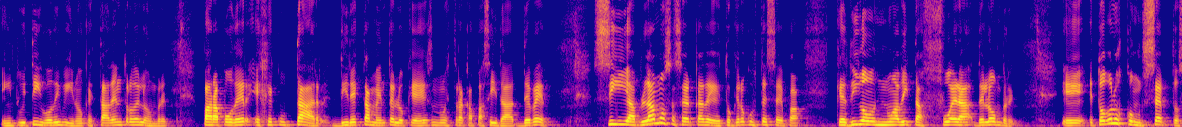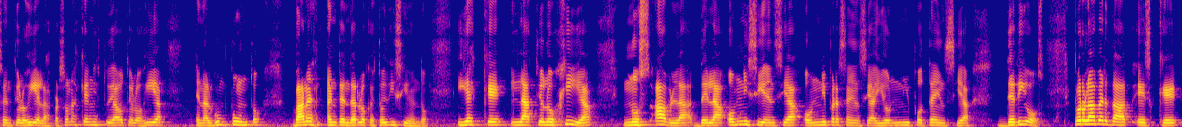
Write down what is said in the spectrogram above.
intuitivo divino que está dentro del hombre, para poder ejecutar directamente lo que es nuestra capacidad de ver. Si hablamos acerca de esto, quiero que usted sepa que Dios no habita fuera del hombre. Eh, todos los conceptos en teología, las personas que han estudiado teología en algún punto van a entender lo que estoy diciendo, y es que la teología nos habla de la omnisciencia, omnipresencia y omnipotencia de Dios. Pero la verdad es que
